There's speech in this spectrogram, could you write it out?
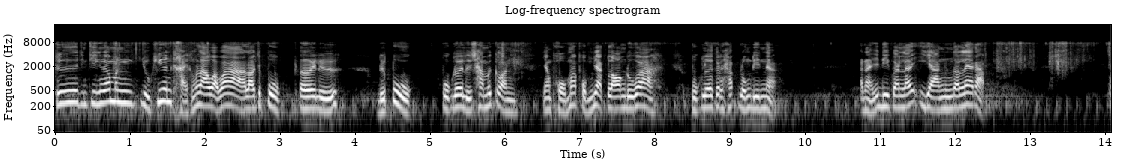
คือจริงๆแล้วมันอยู่ที่เงื่อนไขของเราอะว่าเราจะปลูกเลยหรือ หรือปลูกปลูกเลยหรือชำไว้ก่อน อย่างผมอะผมอยากลองดูว่าปลูกเลยก็ทับลงดินเนี่ยอันไหนจะดีกว่ากันแล้วอีกอย่างหนึ่งตอนแรกอะส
